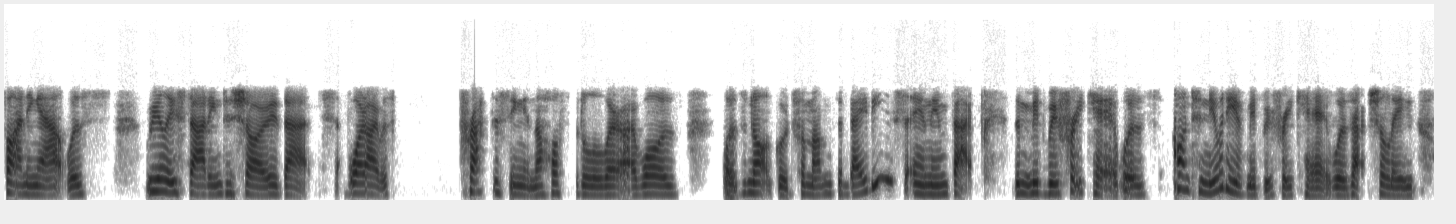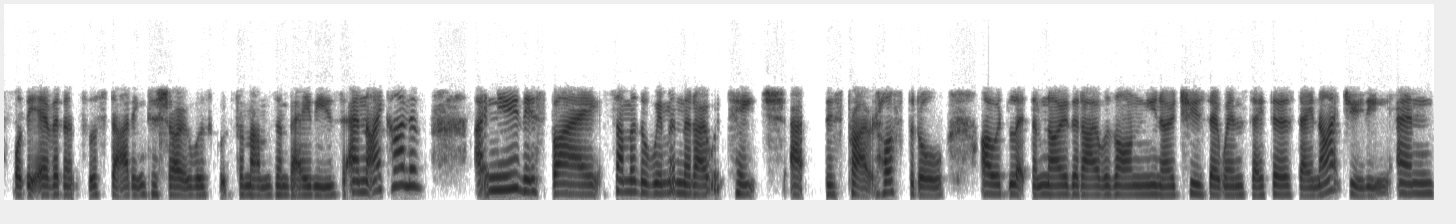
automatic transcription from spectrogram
finding out was really starting to show that what I was practicing in the hospital where I was was not good for mums and babies. And in fact, the midwifery care was continuity of midwifery care was actually what the evidence was starting to show was good for mums and babies. And I kind of I knew this by some of the women that I would teach at this private hospital. I would let them know that I was on, you know, Tuesday, Wednesday, Thursday night duty and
